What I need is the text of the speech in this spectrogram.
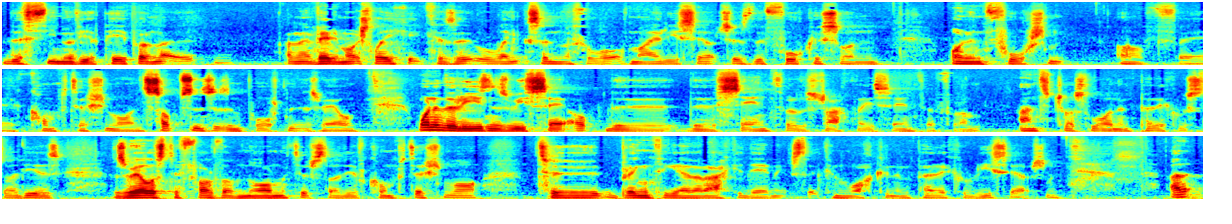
the theme of your paper, and I, and I very much like it because it links in with a lot of my research, is the focus on on enforcement of uh, competition law and substance is important as well. One of the reasons we set up the, the centre, the Strathclyde Centre for Antitrust Law and Empirical Study is, as well as to further normative study of competition law, to bring together academics that can work in empirical research. And, and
